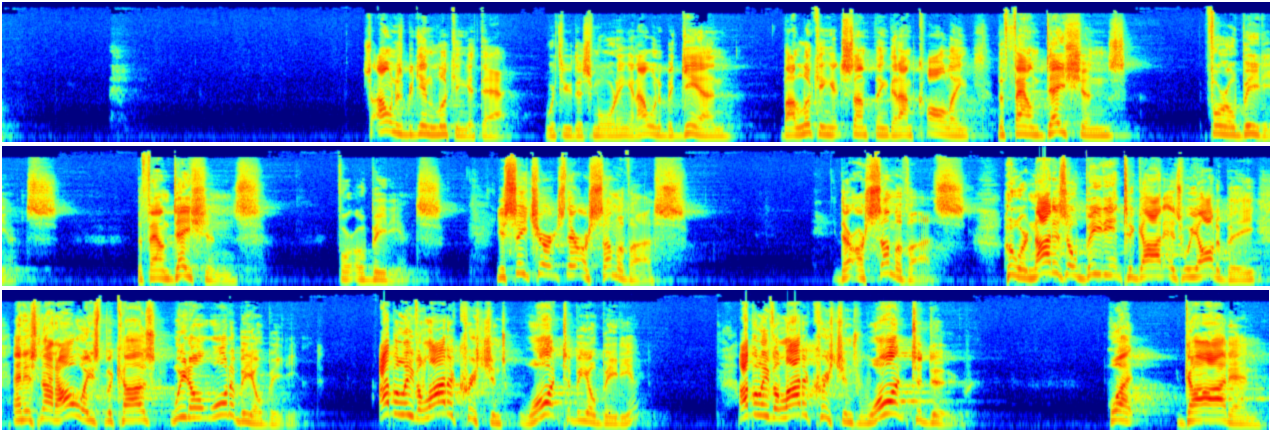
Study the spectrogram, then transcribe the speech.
So I want to begin looking at that with you this morning, and I want to begin by looking at something that I'm calling the foundations for obedience. The foundations for obedience. You see, church, there are some of us, there are some of us who are not as obedient to God as we ought to be, and it's not always because we don't want to be obedient. I believe a lot of Christians want to be obedient. I believe a lot of Christians want to do what God and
